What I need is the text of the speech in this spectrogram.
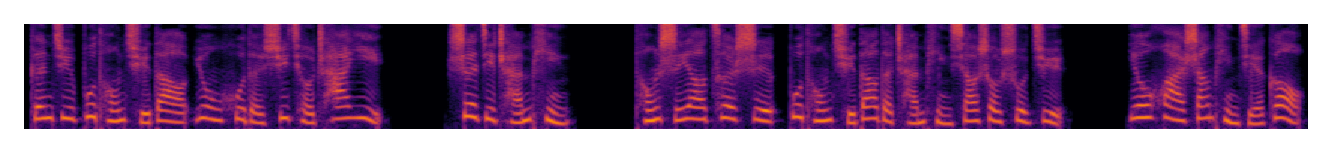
根据不同渠道用户的需求差异设计产品，同时要测试不同渠道的产品销售数据，优化商品结构，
